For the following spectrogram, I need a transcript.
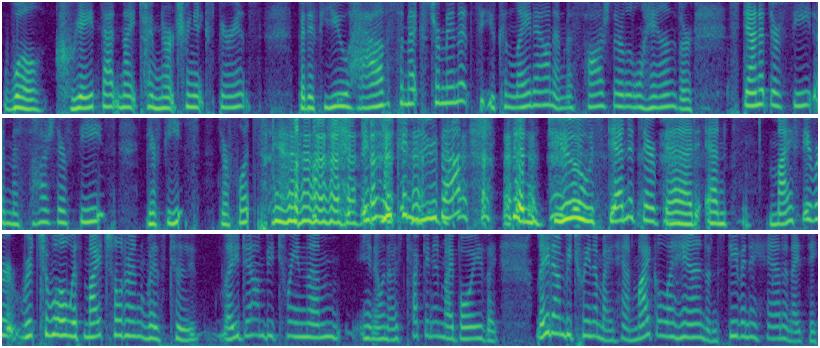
will create that nighttime nurturing experience. But if you have some extra minutes that you can lay down and massage their little hands or stand at their feet and massage their feet, their feet, their foots. if you can do that, then do stand at their bed. And my favorite ritual with my children was to lay down between them. You know, when I was tucking in my boys, I'd lay down between them. I'd hand Michael a hand and Stephen a hand, and I'd say,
